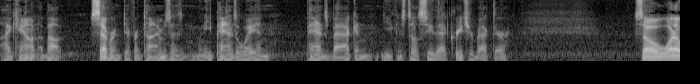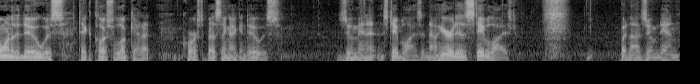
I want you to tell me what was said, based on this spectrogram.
I count about seven different times when he pans away and pans back, and you can still see that creature back there. So, what I wanted to do was take a closer look at it. Of course, the best thing I can do is zoom in it and stabilize it. Now, here it is stabilized, but not zoomed in.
